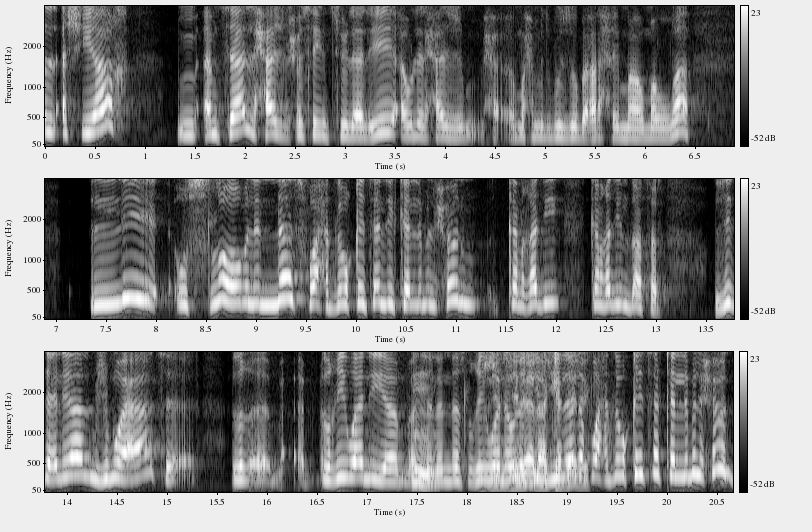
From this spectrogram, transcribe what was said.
الأشياخ أمثال الحاج الحسين السلالي أو الحاج محمد بوزوبع رحمهم الله اللي وصلوهم للناس في واحد الوقيتة اللي كان الملحون كان غادي كان غادي يندثر زيد عليها المجموعات الغيوانية مثلا الناس الغيوانية ولا جلجلاله في واحد الوقيتة كان الملحون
